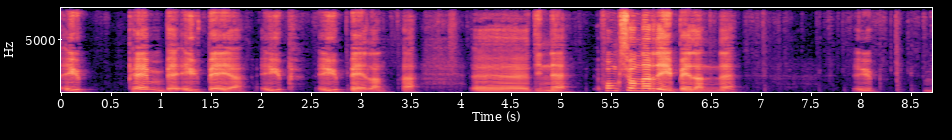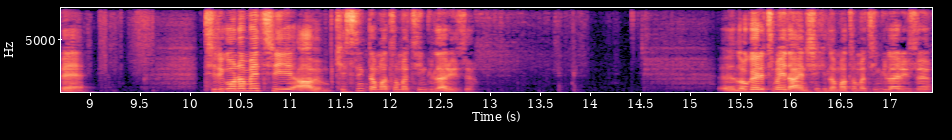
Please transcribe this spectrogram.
Eyüp P mi B? Eyüp B ya. Eyüp Eyüp B lan. Ha. Ee, dinle. Fonksiyonları da Eyüp B'den dinle. Eyüp B. Trigonometriyi abi kesinlikle matematiğin güler yüzü. E, logaritmayı da aynı şekilde matematiğin güler yüzü.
